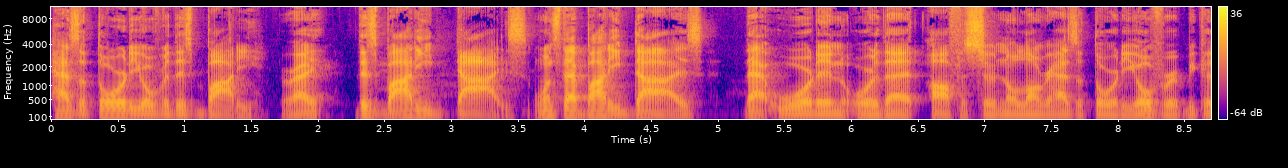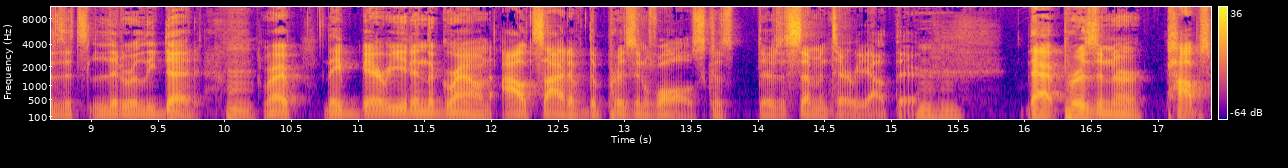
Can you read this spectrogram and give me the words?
has authority over this body right? This body dies. Once that body dies that warden or that officer no longer has authority over it because it's literally dead hmm. right? They bury it in the ground outside of the prison walls because there's a cemetery out there. Mm-hmm. That prisoner pops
